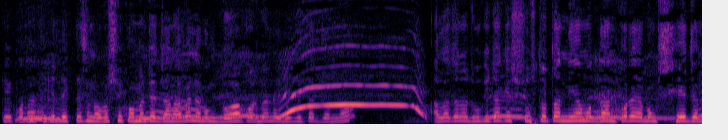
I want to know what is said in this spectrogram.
কে কোথা থেকে দেখতেছেন অবশ্যই কমেন্টে জানাবেন এবং দোয়া করবেন এই রুগীটার জন্য। আল্লাহ যেন রুগীটাকে সুস্থতার নিয়ামত দান করে এবং সে যেন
